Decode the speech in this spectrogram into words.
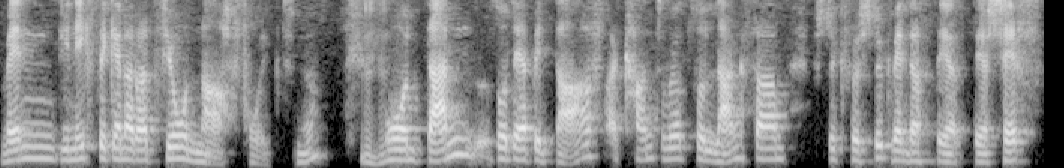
wenn die nächste Generation nachfolgt. Ne? Mhm. Und dann so der Bedarf erkannt wird, so langsam Stück für Stück, wenn das der, der Chef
